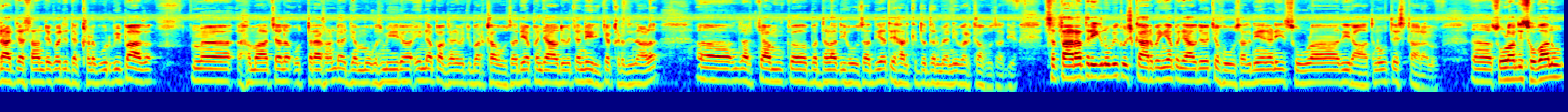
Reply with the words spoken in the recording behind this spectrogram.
ਰਾਜਸਥਾਨ ਦੇ ਕੁਝ ਦੱਖਣ ਪੂਰਬੀ ਭਾਗ ਹਿਮਾਚਲ, ਉੱਤਰਾਖੰਡ, ਜੰਮੂ ਕਸ਼ਮੀਰ, ਇਹਨਾਂ ਭਾਗਾਂ ਦੇ ਵਿੱਚ ਵਰਖਾ ਹੋ ਸਕਦੀ ਹੈ, ਪੰਜਾਬ ਦੇ ਵਿੱਚ ਹਨੇਰੀ ਝੱਖੜ ਦੇ ਨਾਲ ਅ, ਗਰ ਬੱਦਲਾਂ ਦੀ ਹੋ ਸਕਦੀ ਹੈ ਤੇ ਹਲਕੀ ਤੋਂ ਦਰਮਿਆਨੀ ਵਰਖਾ ਹੋ ਸਕਦੀ ਹੈ 17 ਤਰੀਕ ਨੂੰ ਵੀ ਕੁਝ ਕਾਰਵਾਈਆਂ ਪੰਜਾਬ ਦੇ ਵਿੱਚ ਹੋ ਸਕਦੀਆਂ ਜਾਣੀ 16 ਦੀ ਰਾਤ ਨੂੰ ਤੇ 17 ਨੂੰ। ਅ, 16 ਦੀ ਸਵੇਰ ਨੂੰ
